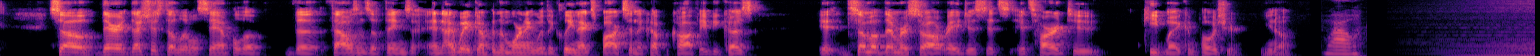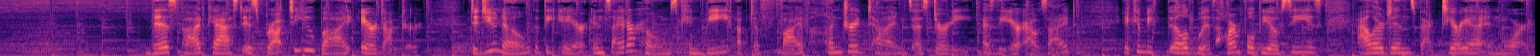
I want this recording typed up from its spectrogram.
So there, that's just a little sample of the thousands of things. And I wake up in the morning with a Kleenex box and a cup of coffee because it, some of them are so outrageous. It's it's hard to keep my composure. You know. Wow. This podcast is brought to you by Air Doctor. Did you know that the air inside our homes can be up to 500 times as dirty as the air outside? It can be filled with harmful VOCs, allergens, bacteria, and more.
